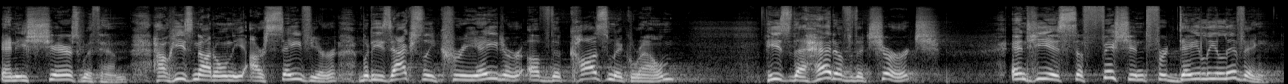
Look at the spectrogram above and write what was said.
And he shares with him how he's not only our Savior, but he's actually creator of the cosmic realm. He's the head of the church, and he is sufficient for daily living.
